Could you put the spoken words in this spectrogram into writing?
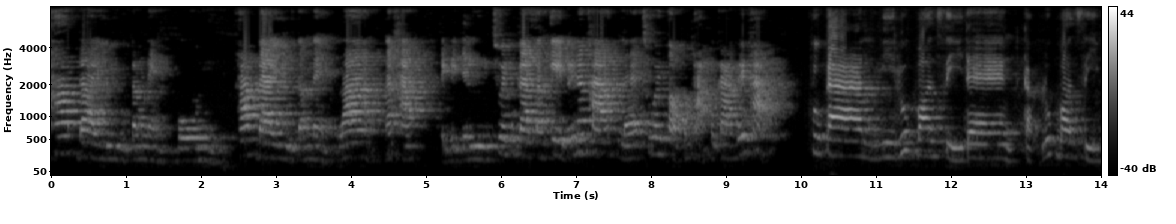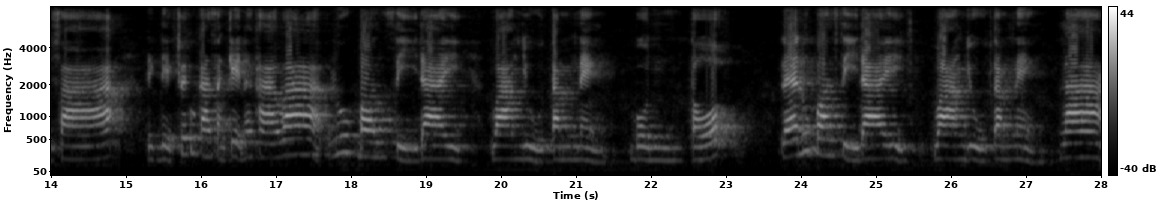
ภาพใดอยู่ตำแหน่งบน ภาพใดอยู่ตำแหน่งล่างนะคะ เด็กๆอย่าลืมช่วยครูการสังเกตด้วยนะคะ และช่วยตอบคำถามครูการด้วยค่ะ ครูการมีลูกบอลสีแดงกับลูกบอลสีฟ้าเด็กๆ ช่วยครูการสังเกตนะคะว่า ลูกบอลสีใด วางอยู่ตำแหน่งบนโต๊ะ และลูกบอลสีใด วางอยู่ตำแหน่งล่าง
